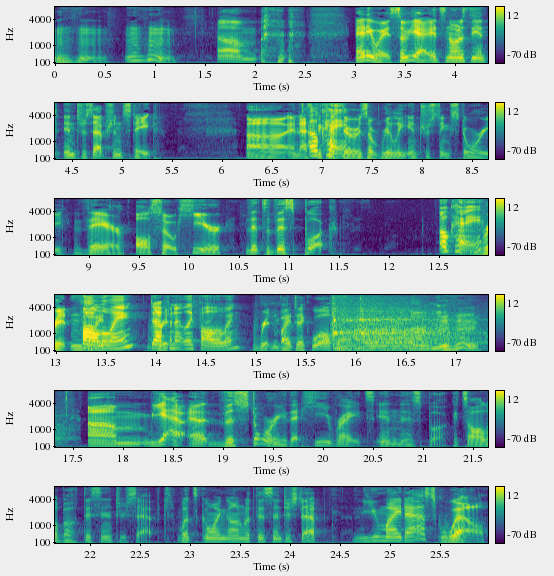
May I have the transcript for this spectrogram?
Mm. Um. anyway, so yeah, it's known as the in- interception state, uh, and that's because there is a really interesting story there. Also, here that's this book Okay. Written by- following. writ- Definitely following. written by Dick Wolf. Hmm Um. Yeah, uh, the story that he writes in this book. It's all about this intercept. What's going on with this intercept? You might ask. Well,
